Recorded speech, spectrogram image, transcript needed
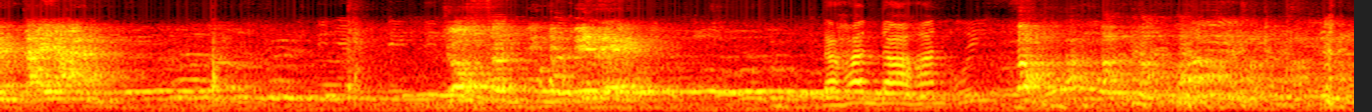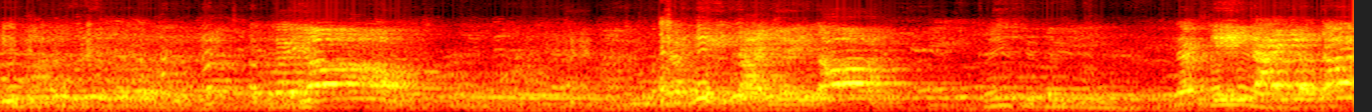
Nagkwenta yan! Diyos ang pinipili! Dahan-dahan, uy. Kayo! Nakita nyo ito? Nakita nyo ito?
